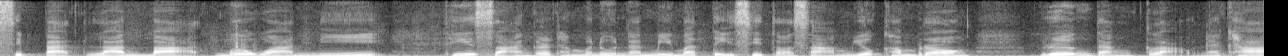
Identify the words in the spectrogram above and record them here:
258 ล้านบาทเมื่อวานนี้ ที่ศาลรัฐธรรมนูญนั้นมีมติ 4 ต่อ 3 ยกคำร้องเรื่องดังกล่าวนะคะ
